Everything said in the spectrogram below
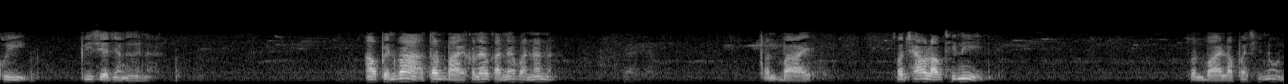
คุยพิเศษอย่างอื่นนะเอาเป็นว่าตอนบ่ายก็แล้วกันนะวันนั้นนะตอนบ่าย ตอนเช้าเราที่นี่ ตอนบ่ายเราไปที่นู่น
